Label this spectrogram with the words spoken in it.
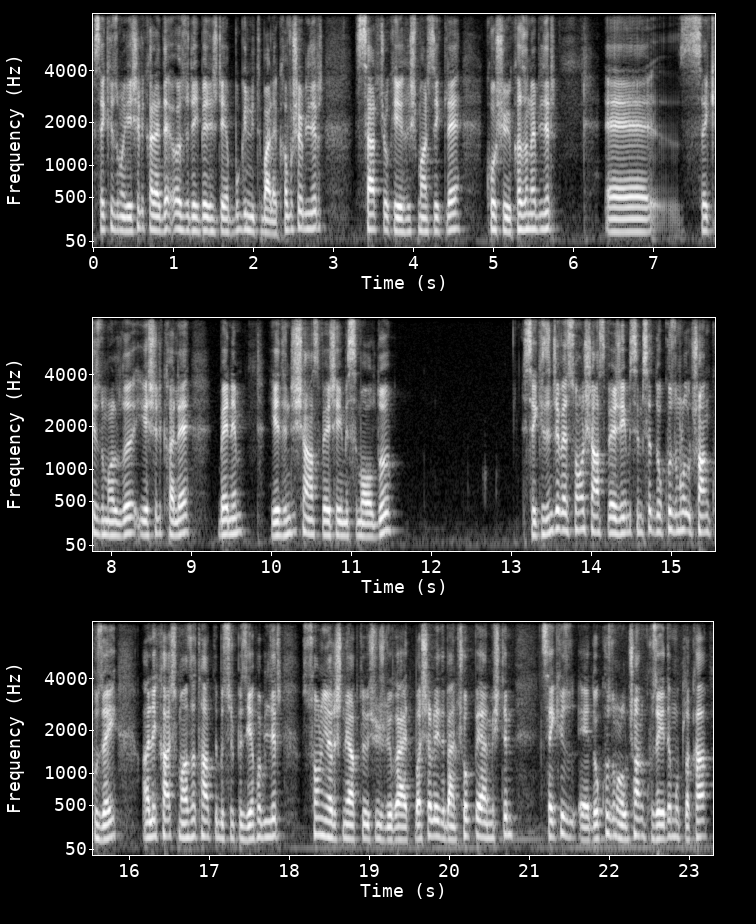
8 numaralı Yeşil Kale'de Özdireği birinciliğe bugün itibariyle kavuşabilir. Sert jokeyi Hışmarsik'le koşuyu kazanabilir. Ee, 8 numaralı Yeşil Kale benim 7. şans vereceğim isim oldu. 8. ve son şans vereceğim isim ise 9 numaralı Uçan Kuzey. Ali Kaçmaz'da tatlı bir sürpriz yapabilir. Son yarışında yaptığı üçüncülüğü gayet başarılıydı. Ben çok beğenmiştim. 8, e, 9 numaralı Uçan Kuzey'de mutlaka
